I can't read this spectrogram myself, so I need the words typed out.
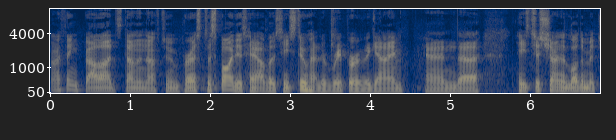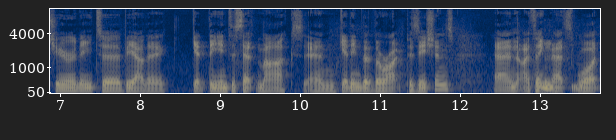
I think Ballard's done enough to impress. Despite his howlers, he still had a ripper of a game, and uh, he's just shown a lot of maturity to be able to get the intercept marks and get into the right positions. And I think that's what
